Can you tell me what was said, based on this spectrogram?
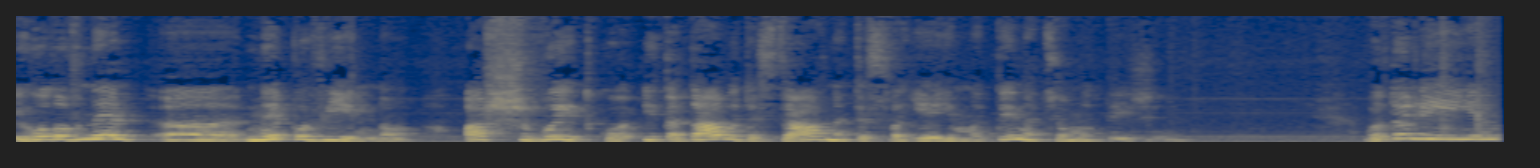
І головне е, не повільно, а швидко. І тоді ви досягнете своєї мети на цьому тижні. Водолії.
